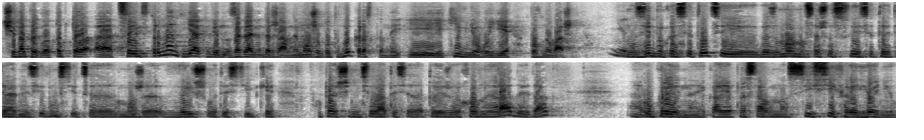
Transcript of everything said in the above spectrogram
Чи, наприклад, тобто цей інструмент, як він загальнодержавний може бути використаний і які в нього є повноваження? Ні, ну, згідно Конституції, безумовно, все, що стосується територіальної цілісності, це може вирішуватись тільки, по-перше, ініціюватися тою ж Верховною Радою, так? е, України, яка є представлена з всіх- регіонів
